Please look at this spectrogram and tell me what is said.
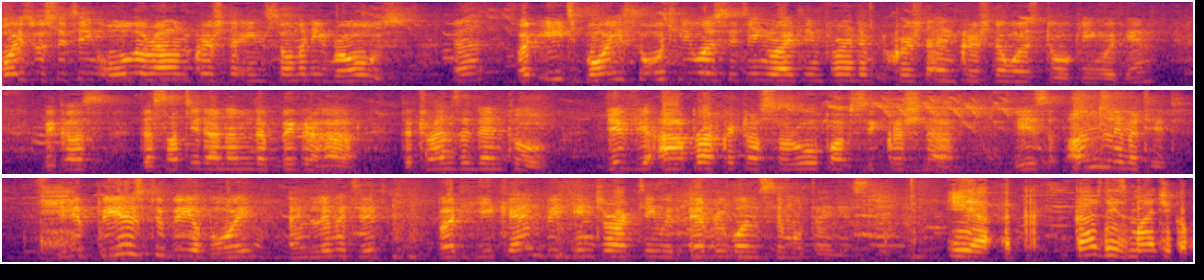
Boys were sitting all around Krishna in so many rows. Eh? But each boy thought he was sitting right in front of Krishna and Krishna was talking with him. Because the Satyadananda Vigraha, the transcendental, Divya Aprakrita Sarup of Sri Krishna is unlimited. It appears to be a boy and limited, but he can be interacting with everyone simultaneously. Yeah, каждый из мальчиков,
